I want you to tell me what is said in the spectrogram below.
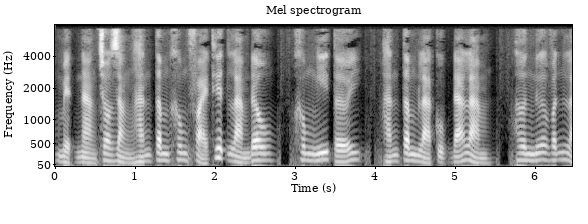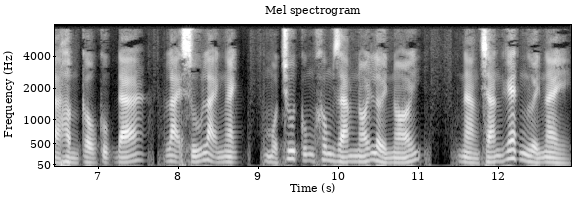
Mệt nàng cho rằng hắn tâm không phải thiết làm đâu, không nghĩ tới, hắn tâm là cục đá làm, hơn nữa vẫn là hầm cầu cục đá, lại xú lại ngạnh, một chút cũng không dám nói lời nói. Nàng chán ghét người này.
